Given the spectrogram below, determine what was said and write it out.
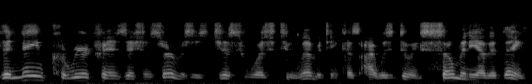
the name Career Transition Services just was too limiting because I was doing so many other things,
